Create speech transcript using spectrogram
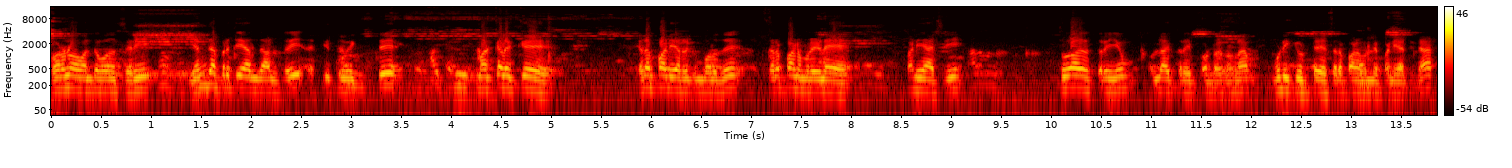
கொரோனா வந்தபோதும் சரி எந்த பிரச்சனையாக இருந்தாலும் சரி அதை தீர்த்து வைத்து மக்களுக்கு எடப்பாடியார் இருக்கும் பொழுது சிறப்பான முறையிலே பணியாற்றி சுகாதாரத்துறையும் உள்ளாட்சித்துறை போன்றவர்களெல்லாம் முடுக்கிவிட்டு சிறப்பான முறையில் பணியாற்றினார்.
